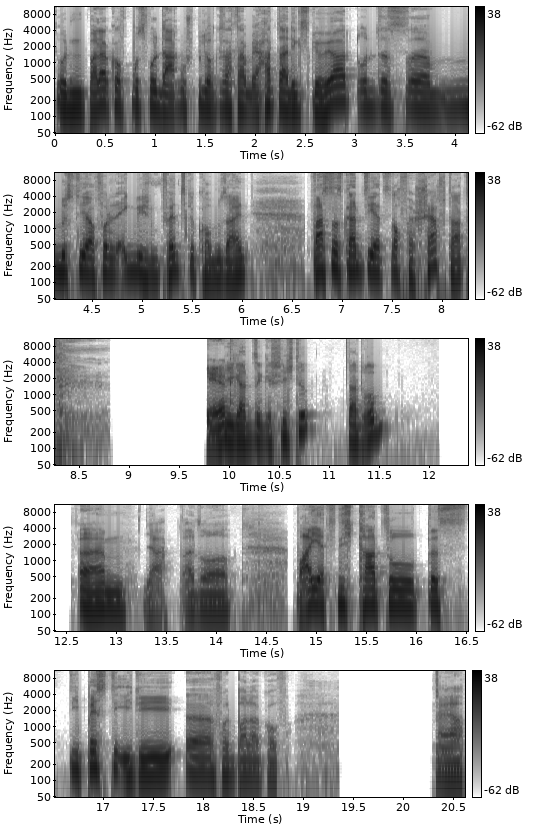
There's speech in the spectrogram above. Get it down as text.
Und Balakov muss wohl nach dem Spiel auch gesagt haben, er hat da nichts gehört und das äh, müsste ja von den englischen Fans gekommen sein. Was das Ganze jetzt noch verschärft hat. Yeah. Die ganze Geschichte darum. Ähm, ja, also war jetzt nicht gerade so das, die beste Idee äh, von Balakov. Naja.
